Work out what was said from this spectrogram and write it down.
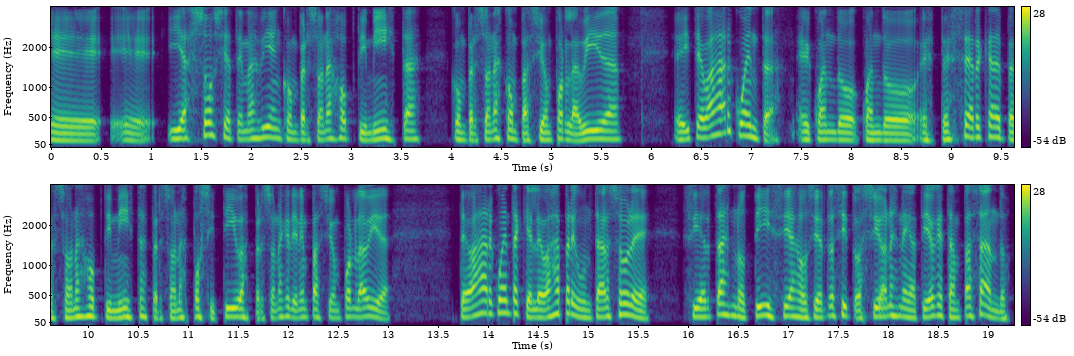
eh, eh, y asóciate más bien con personas optimistas, con personas con pasión por la vida. Eh, y te vas a dar cuenta cuando, cuando estés cerca de personas optimistas, personas positivas, personas que tienen pasión por la vida, te vas a dar cuenta que le vas a preguntar sobre ciertas noticias o ciertas situaciones negativas que están pasando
